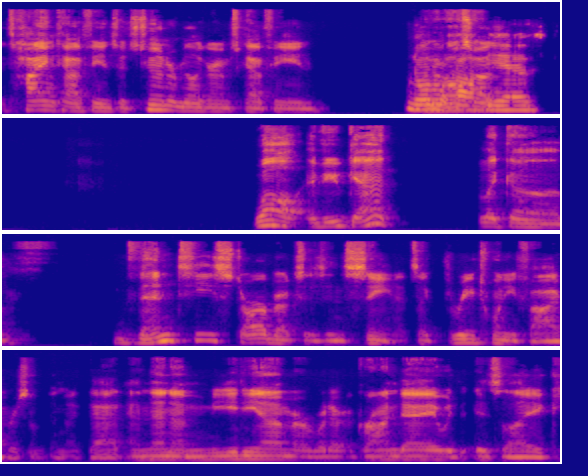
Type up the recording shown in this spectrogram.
it's high in caffeine, so it's 200 milligrams caffeine, Normal coffee has, is. well, if you get like a venti Starbucks is insane. It's like 325 or something like that. And then a medium or whatever grande would is like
